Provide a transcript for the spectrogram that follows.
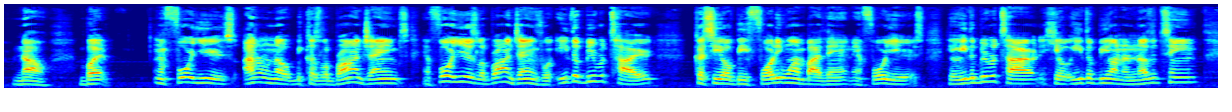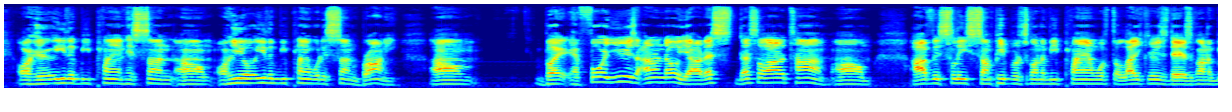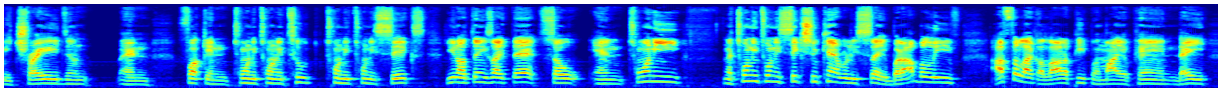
no. But in four years, I don't know because LeBron James in four years, LeBron James will either be retired because he'll be 41 by then in four years. He'll either be retired, he'll either be on another team, or he'll either be playing his son, um, or he'll either be playing with his son Bronny. Um, but in four years, I don't know, y'all. That's that's a lot of time. Um, obviously, some people are going to be playing with the Lakers. There's going to be trades and and fucking 2022, 2026, you know, things like that. So in 20 in 2026, you can't really say, but I believe I feel like a lot of people, in my opinion, they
